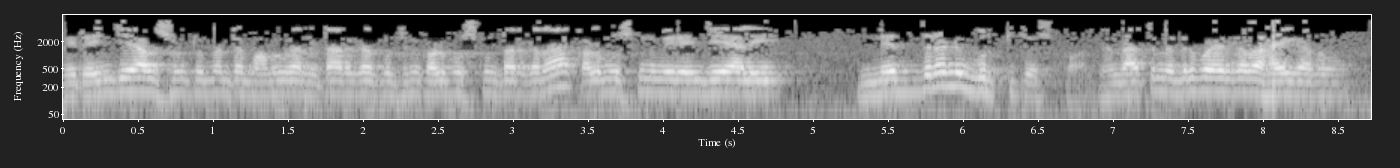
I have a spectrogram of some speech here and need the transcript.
మీరు ఏం చేయాల్సి ఉంటుందంటే మామూలుగా నిటారుగా కూర్చొని కళ్ళు మూసుకుంటారు కదా కళ్ళు మూసుకుని మీరు ఏం చేయాలి? నిద్రని గుర్తు చేసుకోవాలి. నేను రాత్రి నిద్రపోయాను కదా హాయిగాను.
